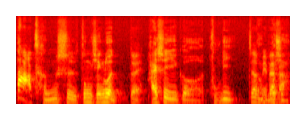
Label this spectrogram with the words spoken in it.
大城市中心论对，还是一个主力呃这没办法。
